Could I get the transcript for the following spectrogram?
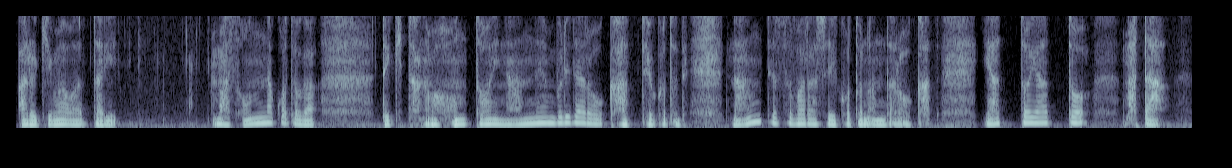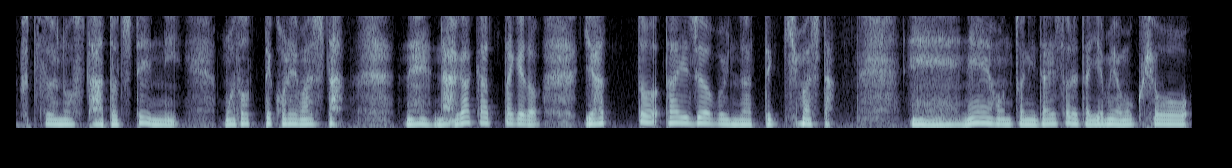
歩き回ったりまあそんなことができたのは本当に何年ぶりだろうかっていうことで、なんて素晴らしいことなんだろうか。やっとやっとまた普通のスタート地点に戻ってこれました。ね、長かったけど、やっと大丈夫になってきました。えー、ね、本当に大それた夢や目標を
